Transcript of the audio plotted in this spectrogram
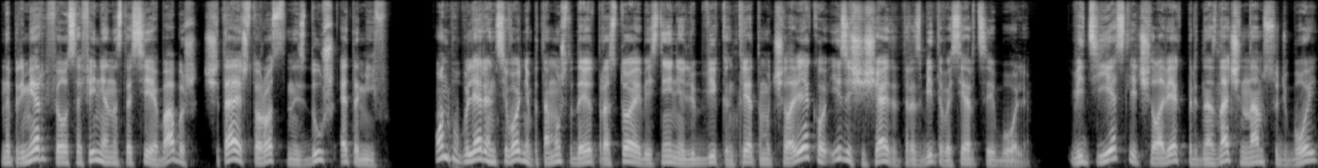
Например, философиня Анастасия Бабыш считает, что родственность душ – это миф. Он популярен сегодня, потому что дает простое объяснение любви к конкретному человеку и защищает от разбитого сердца и боли. Ведь если человек предназначен нам судьбой,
